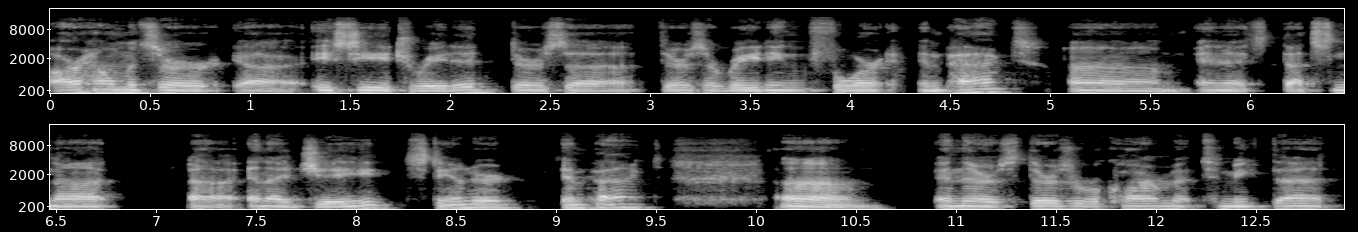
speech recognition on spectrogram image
our helmets are uh, ACH rated. There's a there's a rating for impact, um, and it's that's not uh, NIJ standard impact. Um, and there's there's a requirement to meet that.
